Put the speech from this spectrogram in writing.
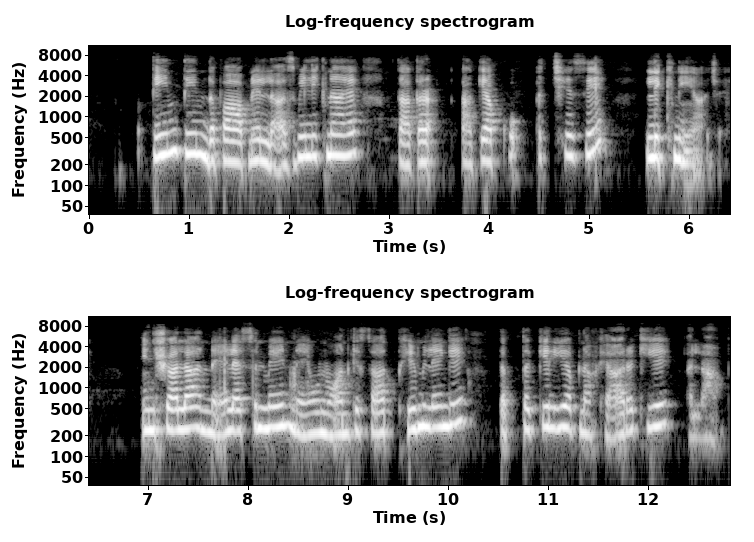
तीन तीन दफ़ा आपने लाजमी लिखना है ताकि ताकि आपको अच्छे से लिखनी आ जाए। इनशाला नए लेसन में नए उनवान के साथ फिर मिलेंगे। तब तक के लिए अपना ख्याल रखिए। अल्लाह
